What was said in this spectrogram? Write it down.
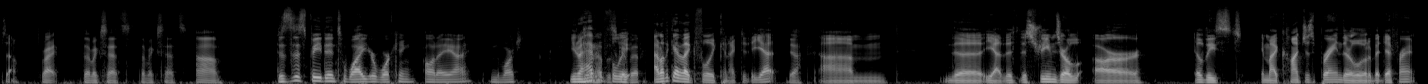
So Right. That makes sense. That makes sense. Um, does this feed into why you're working on AI in the margin? you know, I haven't help us get fully. I don't think I've like fully connected it yet. Yeah. Um, the yeah the, the streams are are at least in my conscious brain they're a little bit different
